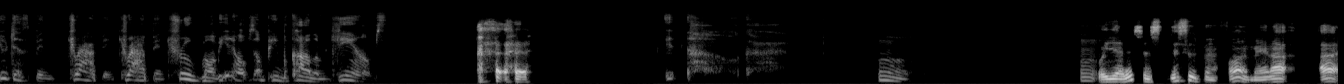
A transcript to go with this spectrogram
You just been dropping, dropping truth moment. You know, some people call them gems. It, oh God. Mm. Mm. But yeah, this is this has been fun, man. I I.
